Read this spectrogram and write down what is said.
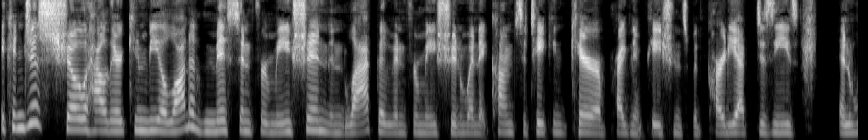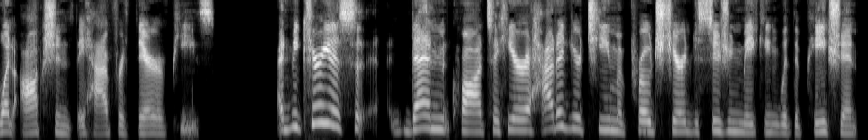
it can just show how there can be a lot of misinformation and lack of information when it comes to taking care of pregnant patients with cardiac disease and what options they have for therapies. I'd be curious then, Khoa, to hear how did your team approach shared decision making with the patient?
